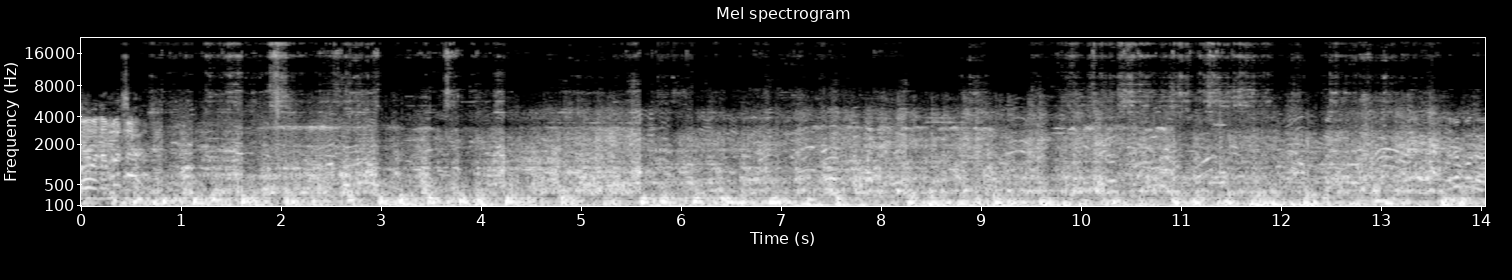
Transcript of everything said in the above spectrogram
हो नमस्कार अरे बघा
